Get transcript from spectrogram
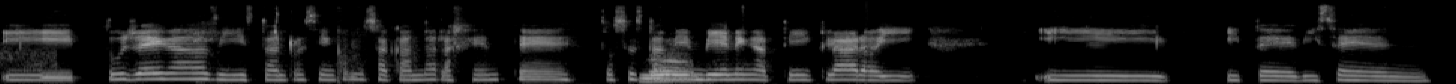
Y tú llegas y están recién como sacando a la gente, entonces también vienen a ti, claro, y, y, y te dicen,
